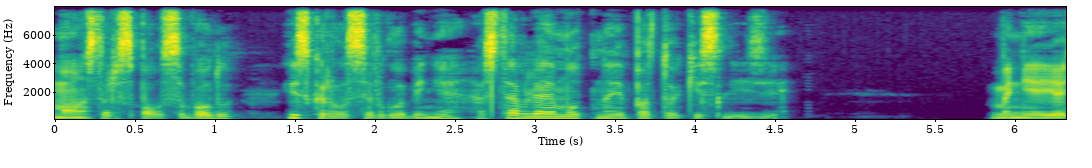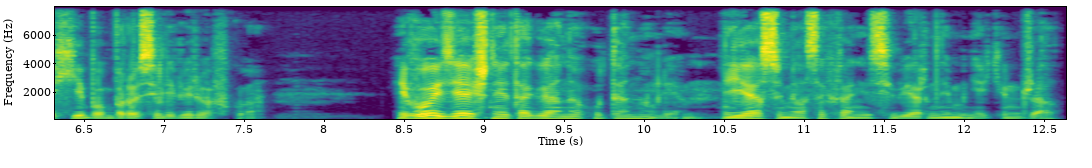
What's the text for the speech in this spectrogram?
Монстр сполз в воду и скрылся в глубине, оставляя мутные потоки слизи. Мне и Ахиба бросили веревку. Его изящные таганы утонули. Я сумел сохранить верный мне кинжал,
